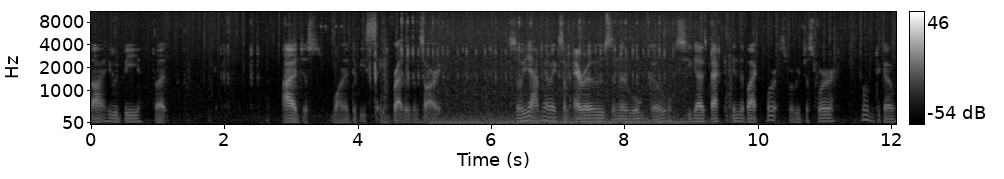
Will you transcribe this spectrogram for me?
thought he would be, but I just wanted to be safe rather than sorry. So yeah, I'm going to make some arrows and then we'll go see you guys back in the Black Forest where we just were a moment ago.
